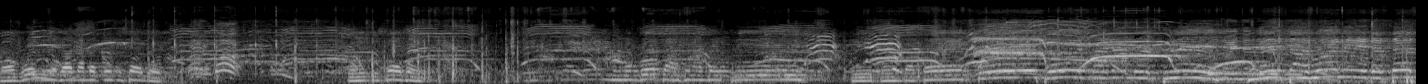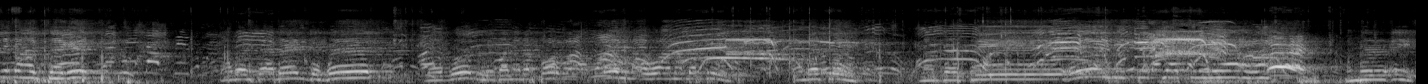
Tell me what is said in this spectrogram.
No good. Rebound number 27. 27. 27. Number pass number 3. 3 point attack. 2 point by number 3. Momentum 1 minute and 35 seconds. Number 7, Jabel. No good. Rebound number 4. Wala pa rin. Nakuha number 3. Number 3. Number 3. Number 8. Number 8.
